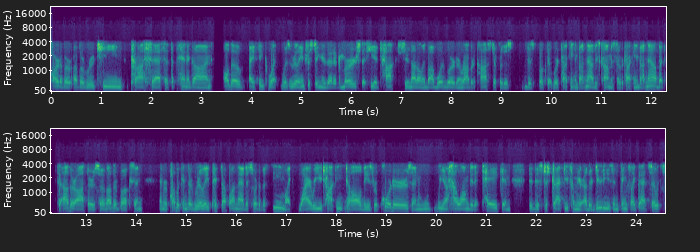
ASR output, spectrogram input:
part of a, of a routine process at the Pentagon. Although I think what was really interesting is that it emerged that he had talked to not only Bob Woodward and Robert Costa for this this book that we're talking about now, these comments that we're talking about now, but to other authors of other books. And and Republicans have really picked up on that as sort of a theme like why were you talking to all these reporters? And you know how long did it take? And did this distract you from your other duties and things like that? So it's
